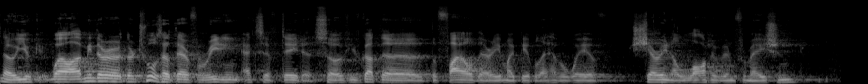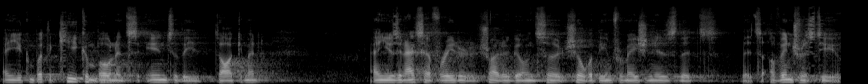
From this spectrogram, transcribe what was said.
No, you, well, I mean, there are, there are tools out there for reading EXIF data. So if you've got the, the file there, you might be able to have a way of sharing a lot of information. And you can put the key components into the document and use an EXIF reader to try to go and so, show what the information is that's, that's of interest to you.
